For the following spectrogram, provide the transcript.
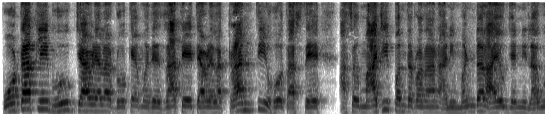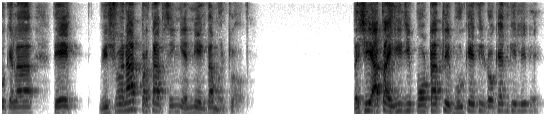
पोटातली भूक ज्या वेळेला डोक्यामध्ये जाते त्यावेळेला क्रांती होत असते असं माजी पंतप्रधान आणि मंडल आयोग ज्यांनी लागू केला ते विश्वनाथ प्रताप सिंग यांनी एकदा म्हटलं होतं. तशी आता ही जी पोटातली भूक आहे ती डोक्यात गेलेली आहे.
